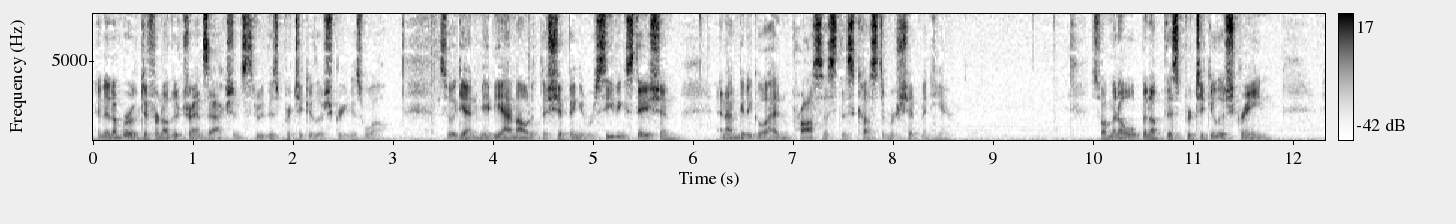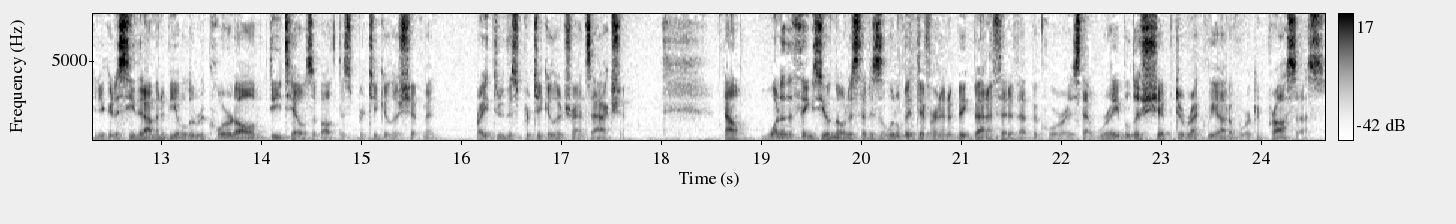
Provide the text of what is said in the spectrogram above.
and a number of different other transactions through this particular screen as well. So again, maybe I'm out at the shipping and receiving station and I'm going to go ahead and process this customer shipment here. So I'm going to open up this particular screen and you're going to see that I'm going to be able to record all the details about this particular shipment right through this particular transaction. Now, one of the things you'll notice that is a little bit different and a big benefit of Epicor is that we're able to ship directly out of work in process.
